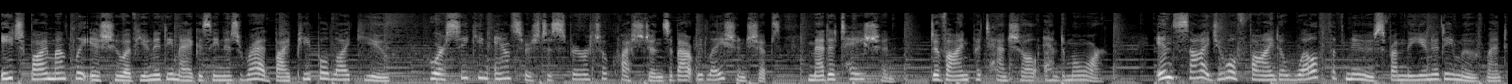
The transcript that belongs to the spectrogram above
Each bi monthly issue of Unity magazine is read by people like you who are seeking answers to spiritual questions about relationships, meditation, divine potential, and more. Inside, you will find a wealth of news from the Unity Movement,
